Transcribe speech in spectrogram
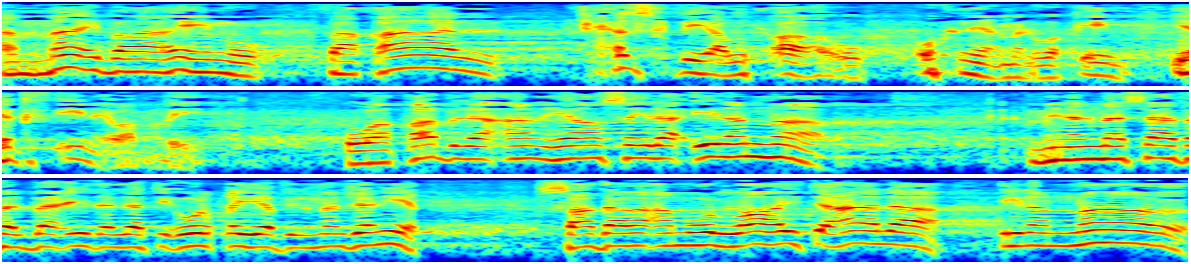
أما إبراهيم فقال حسبي الله ونعم الوكيل يكفيني ربي. وقبل أن يصل إلى النار من المسافة البعيدة التي ألقي في المنجنيق صدر أمر الله تعالى إلى النار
